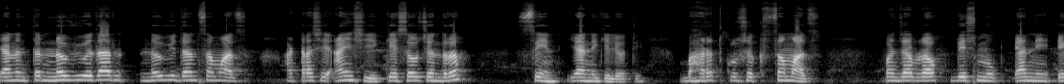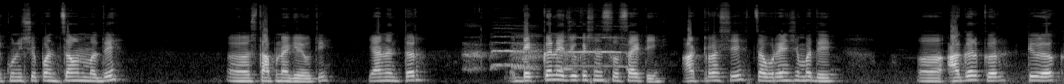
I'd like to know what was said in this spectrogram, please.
यानंतर नवविधान नवविधान समाज अठराशे ऐंशी केशवचंद्र सेन यांनी केली होती. भारत कृषक समाज पंजाबराव देशमुख यांनी एकोणीसशे पंचावन्नमध्ये स्थापना केली होती. यानंतर डेक्कन एज्युकेशन सोसायटी अठराशे चौऱ्याऐंशीमध्ये आगरकर टिळक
